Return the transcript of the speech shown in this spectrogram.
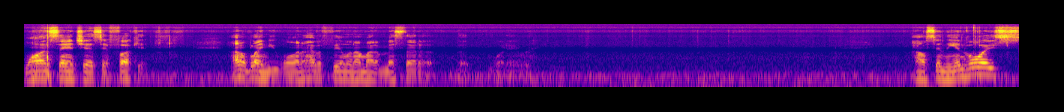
Juan Sanchez said, fuck it. I don't blame you, Juan. I have a feeling I might have messed that up, but whatever. I'll send the invoice.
